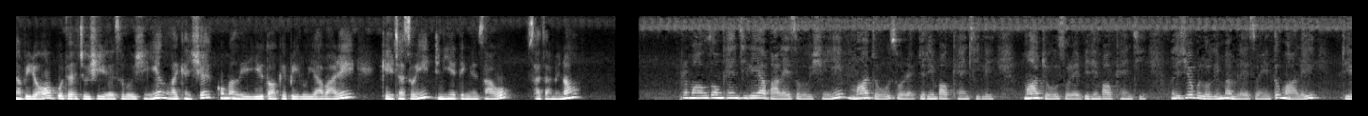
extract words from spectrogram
နောက်ပြီးတော့ကိုယ့်အတွက်အကျိုးရှိရဲဆိုလို့ရှိရင် like and share comment လေးရေးသွားခဲ့ပေးလို့ရပါတယ်။ကဲဒါဆိုရင်ဒီနေ့ရဲ့သင်ခန်းစာကိုစကြမယ်နော်။ပထမအဆုံးခန်းကြီးလေးကဘာလဲဆိုလို့ရှိရင်မတိုဆိုတဲ့ပြတင်းပေါက်ခန်းကြီးလေးမတိုဆိုတဲ့ပြတင်းပေါက်ခန်းကြီးမတကြီးဘယ်လိုလေးမှတ်မလဲဆိုရင်သူ့မှာလေးဒီ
